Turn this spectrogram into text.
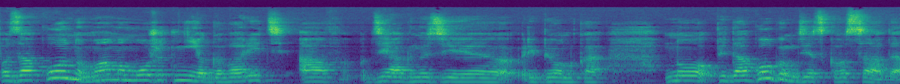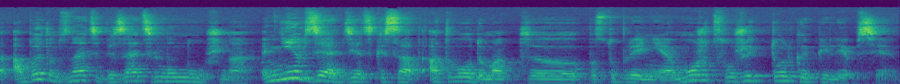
по закону мама может не говорить о диагнозе ребенка, но педагогам детского сада об этом знать обязательно нужно. Не взять детский сад отводом от э, поступления может служить только эпилепсия.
